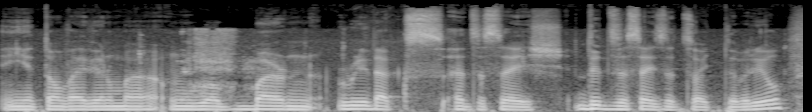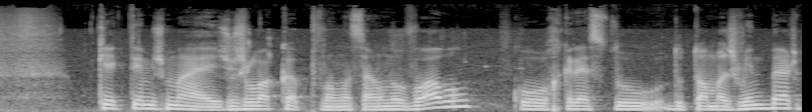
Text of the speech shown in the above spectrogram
E então vai haver uma, um Road Burn Redux a 16, de 16 a 18 de Abril. Que é que temos mais? Os Lock Up vão lançar um novo álbum, com o regresso do, do Thomas Windberg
